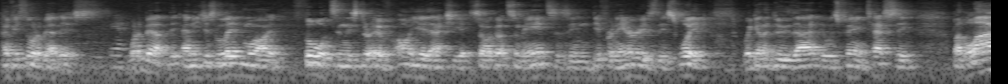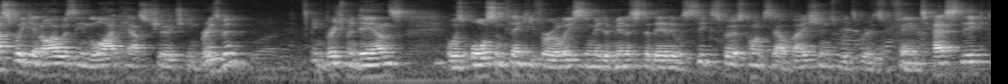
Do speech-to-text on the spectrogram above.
Have you thought about this? Yeah. What about?" And he just led my thoughts in this direction. Oh yeah, actually. So I got some answers in different areas this week we're going to do that. It was fantastic. But last weekend I was in Lighthouse Church in Brisbane, in Brisbane Downs. It was awesome. Thank you for releasing me to minister there. There were six first-time salvations, which was fantastic.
